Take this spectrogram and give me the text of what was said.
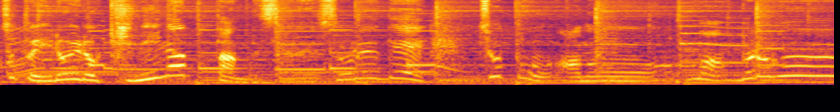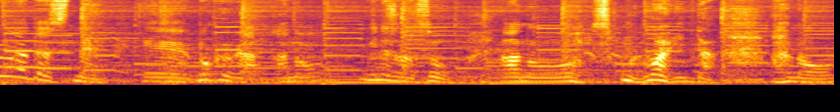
ちょっといろいろ気になったんですよね。それでちょっとあのまあブログはですね、えー僕があの皆さんそうあのその前にだあの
